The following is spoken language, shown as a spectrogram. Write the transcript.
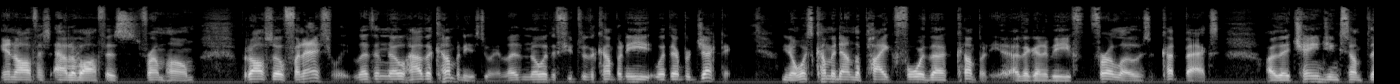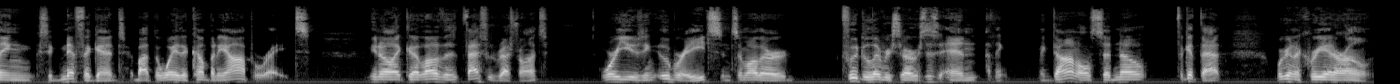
in office, out of office, from home, but also financially. Let them know how the company is doing. Let them know what the future of the company, what they're projecting. You know, what's coming down the pike for the company. Are there going to be furloughs, cutbacks? Are they changing something significant about the way the company operates? You know, like a lot of the fast food restaurants, we're using Uber Eats and some other food delivery services. And I think McDonald's said, no, forget that we're going to create our own.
